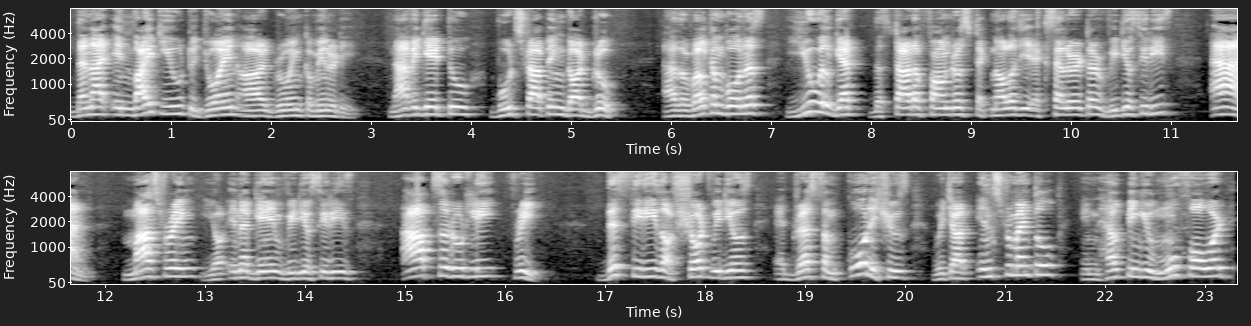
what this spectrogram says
then I invite you to join our growing community. Navigate to bootstrapping.group. As a welcome bonus, you will get the Startup Founders Technology Accelerator video series and Mastering Your Inner Game video series absolutely free. This series of short videos address some core issues which are instrumental in helping you move forward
